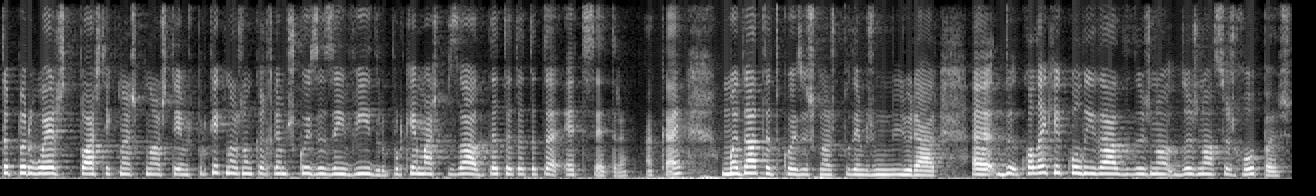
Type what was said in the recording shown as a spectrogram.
taparoeiros de plástico nós, que nós temos, porque é que nós não carregamos coisas em vidro, porque é mais pesado, etc. Ok? Uma data de coisas que nós podemos melhorar. Uh, de, qual é que é a qualidade das, no, das nossas roupas?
